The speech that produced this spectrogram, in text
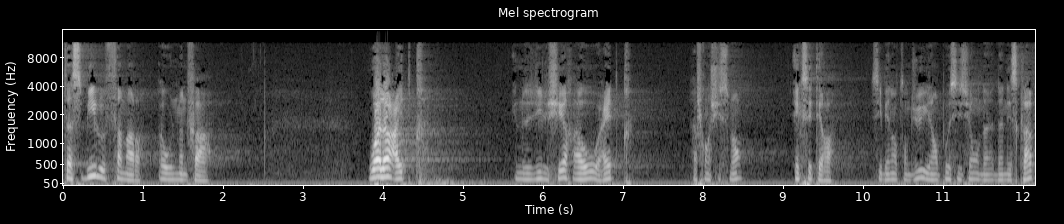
tasbil thamara, ou manfa'a. Voilà itq. Il nous dit le shir, ou itq, affranchissement, etc. Si bien entendu il est en possession d'un esclave,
